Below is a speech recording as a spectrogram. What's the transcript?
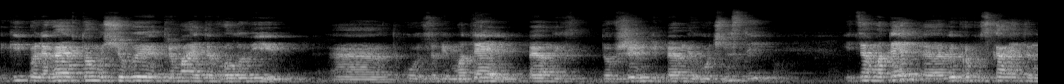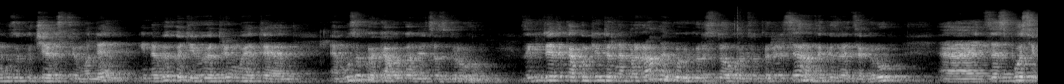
який полягає в тому, що ви тримаєте в голові таку собі модель певних довжин і певних гучностей. І ця модель, е, ви пропускаєте музику через цю модель, і на виході ви отримуєте е, музику, яка виконується з грувом. Взагалі є така комп'ютерна програма, яку використовують звукорежисери, вона так називається грув. Е, Це спосіб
